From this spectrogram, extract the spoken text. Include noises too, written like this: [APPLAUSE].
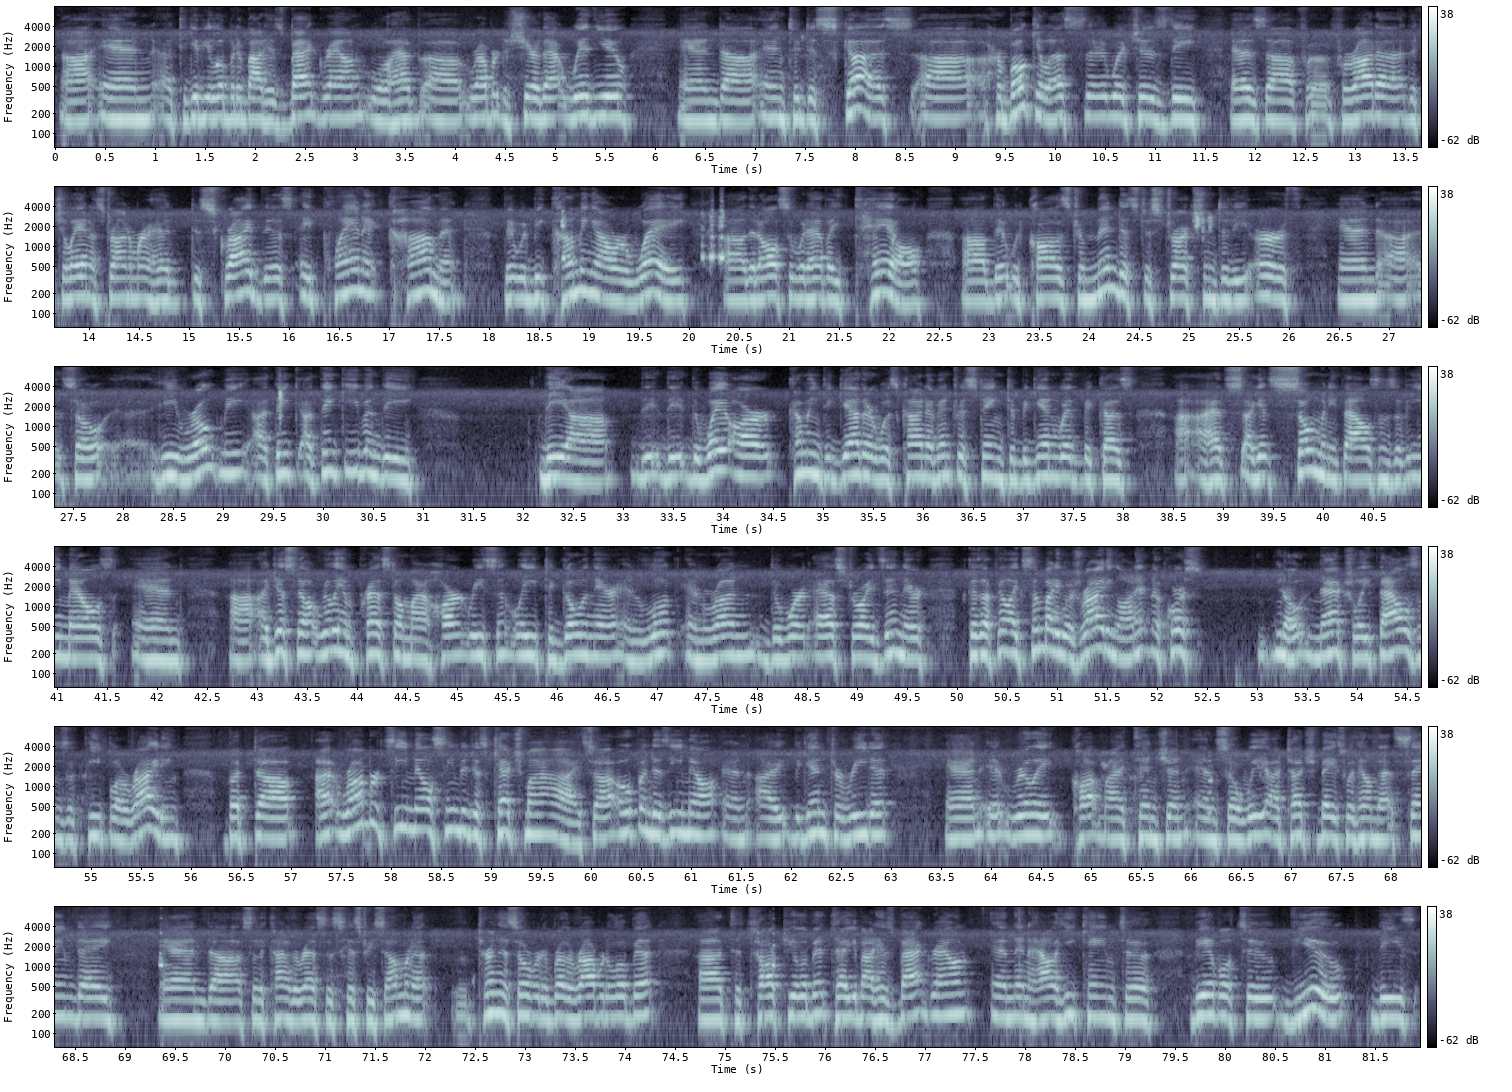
uh, and uh, to give you a little bit about his background, we'll have uh, Robert to share that with you and, uh, and to discuss uh, Hercolubus, uh, which is the, as Ferrada, the Chilean astronomer, had described this, a planet comet that would be coming our way that also would have a tail that would cause tremendous destruction to the Earth. And so he wrote me. I think I think even the the, uh, the the the way our coming together was kind of interesting to begin with because I, I have I get so many thousands of emails and uh, I just felt really impressed on my heart recently to go in there and look and run the word asteroids in there because I feel like somebody was writing on it and of course you know naturally thousands of people are writing but uh, I, Robert's email seemed to just catch my eye. So I opened his email and I began to read it and it really caught my attention. And so we I touched base with him that same day. And uh, so the kind of the rest is history. So I'm going to turn this over to Brother Robert a little bit uh, to talk to you a little bit, tell you about his background, and then how he came to be able to view these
